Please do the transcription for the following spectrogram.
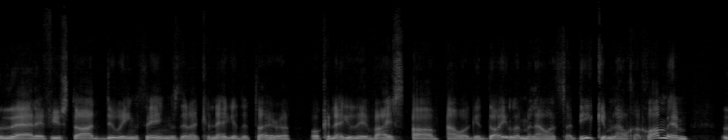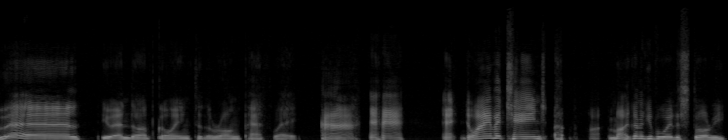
that if you start doing things that are connected to Torah or connected to the advice of our Gedolim and our Tzaddikim and our Chachomim, then you end up going to the wrong pathway. Ah, uh, do I ever change? Uh, am I going to give away the story?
